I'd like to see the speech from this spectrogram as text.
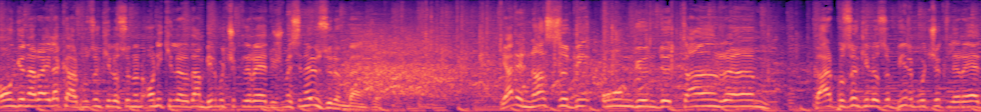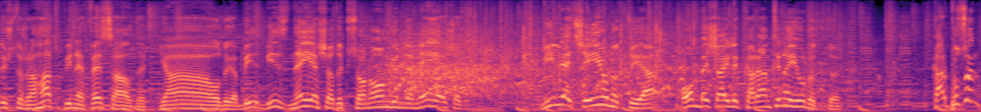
10 gün arayla karpuzun kilosunun 12 liradan 1,5 liraya düşmesine üzülün bence. Yani nasıl bir 10 gündü tanrım. Karpuzun kilosu bir buçuk liraya düştü. Rahat bir nefes aldık. Ya oldu ya. Biz, biz ne yaşadık son 10 günde ne yaşadık? Millet şeyi unuttu ya. 15 aylık karantinayı unuttu. Karpuzun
